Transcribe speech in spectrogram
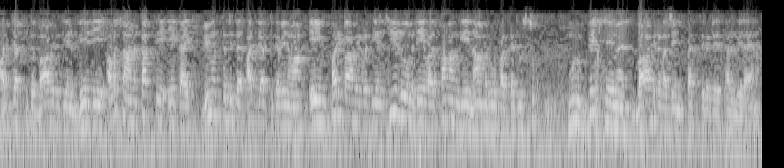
අධ්‍යාත්මික බාහිර කියන ભેදේ අවසාන தත්ත්වයේ ඒකයි. විමුක්ති සිත අධ්‍යාත්මික වෙනවා. එයින් පරිබාහිරව තියෙන සියලුම දේවල් Tamange නාම රූපත් ඇතුළු මුළු විශ්වයම බාහිර වශයෙන් පැත්තකට තල් වෙලා යනවා.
